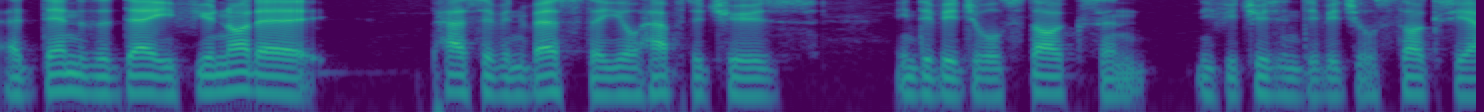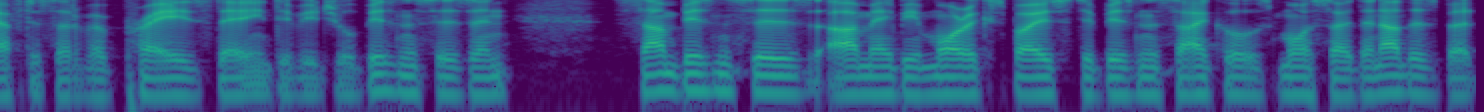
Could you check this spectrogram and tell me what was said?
at the end of the day if you're not a passive investor you'll have to choose individual stocks and if you choose individual stocks, you have to sort of appraise their individual businesses. And some businesses are maybe more exposed to business cycles more so than others, but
